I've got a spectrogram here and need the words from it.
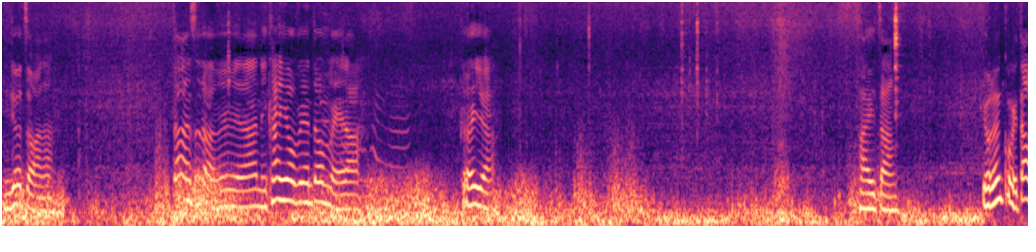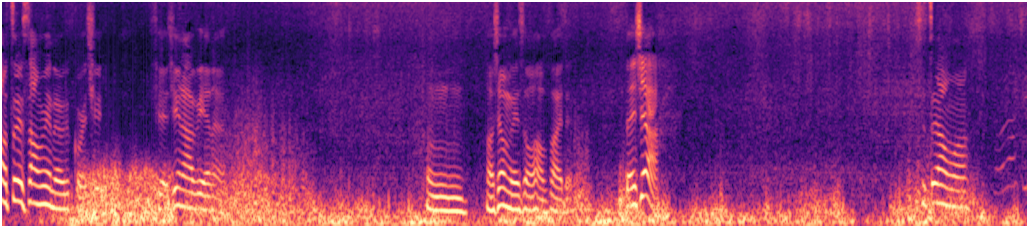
你就转了。当然是软绵绵啊，你看右边都没了。可以啊。拍一张。有人轨道最上面的轨去，撇去那边了。嗯，好像没什么好拍的。等一下，是这样吗？什么东西？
